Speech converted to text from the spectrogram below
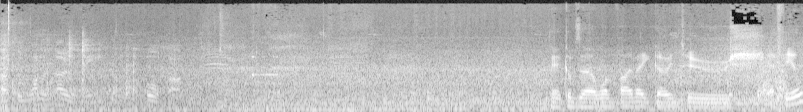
That's the one and only forecast. Here comes a 158 going to Sheffield.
